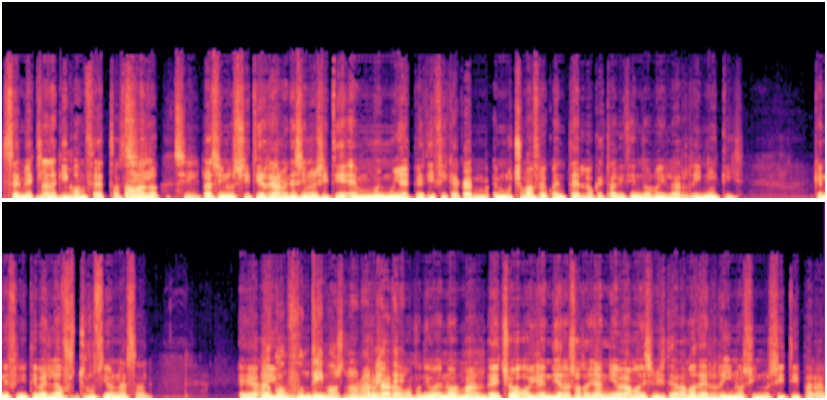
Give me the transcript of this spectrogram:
se mezclan aquí conceptos? Estamos Sí, hablando, sí. la sinusitis, realmente sinusitis es muy, muy específica, es mucho más frecuente lo que está diciendo Luis, la rinitis, que en definitiva es la obstrucción nasal. Eh, Lo hay un- confundimos pero normalmente. claro, lo confundimos, es normal. Mm. De hecho, hoy en día nosotros ya ni hablamos de sinusitis, hablamos de rinosinusitis para,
